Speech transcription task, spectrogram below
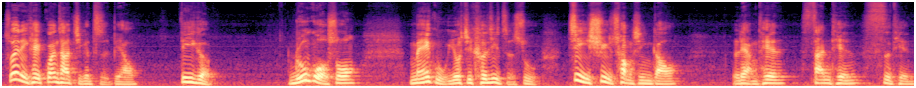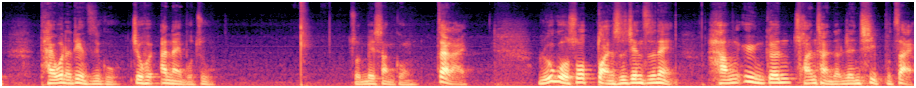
所以你可以观察几个指标。第一个，如果说美股尤其科技指数继续创新高，两天、三天、四天，台湾的电子股就会按耐不住，准备上攻。再来，如果说短时间之内航运跟船产的人气不在，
